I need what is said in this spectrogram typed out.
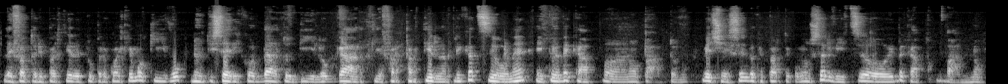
l'hai fatto ripartire tu per qualche motivo, non ti sei ricordato di loggarti e far partire l'applicazione e i tuoi backup non partono. Invece essendo che parte come un servizio i backup vanno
